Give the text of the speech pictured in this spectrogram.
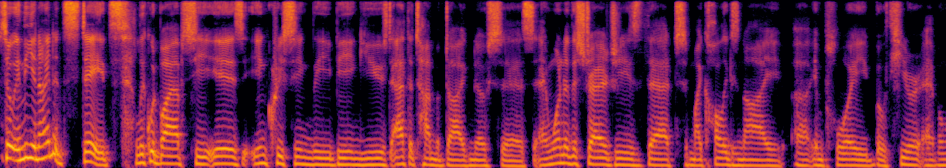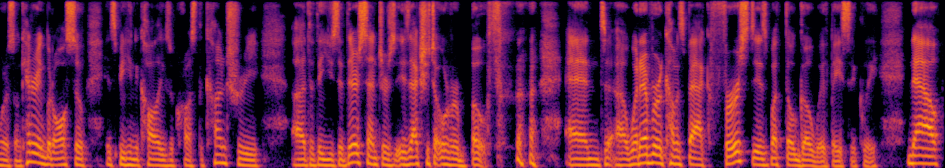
So in the United States, liquid biopsy is increasingly being used at the time of diagnosis. And one of the strategies that my colleagues and I uh, employ both here at Memorial Sloan Kettering, but also in speaking to colleagues across the country uh, that they use at their centers is actually to order both. and uh, whatever comes back first is what they'll go with, basically. Now,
